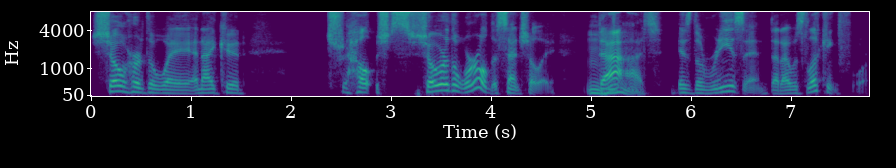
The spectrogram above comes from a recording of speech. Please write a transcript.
show her the way, and I could tr- help show her the world. Essentially, mm-hmm. that is the reason that I was looking for.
